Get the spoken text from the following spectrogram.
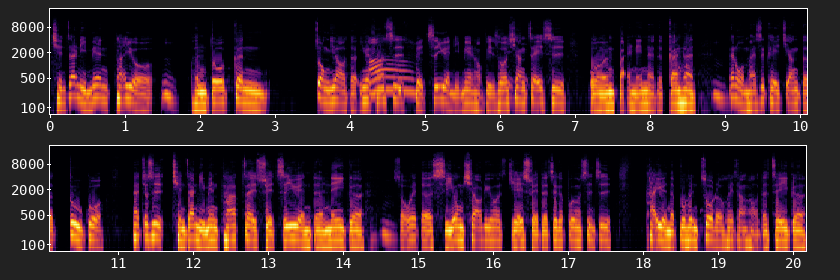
潜在里面它有嗯。很多更重要的，因为它是水资源里面哈，比如说像这一次我们百年来的干旱，嗯，但是我们还是可以这样的度过，那就是潜在里面它在水资源的那个所谓的使用效率或节水的这个部分，甚至开源的部分做了非常好的这一个。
